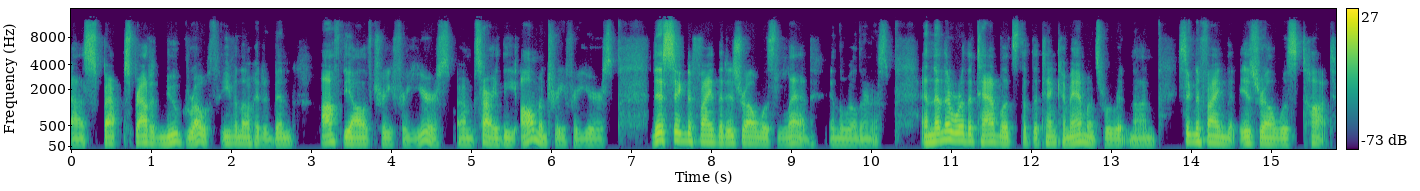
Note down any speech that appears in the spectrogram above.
uh, sp- sprouted new growth, even though it had been off the olive tree for years. I'm sorry, the almond tree for years. This signified that Israel was led in the wilderness. And then there were the tablets that the Ten Commandments were written on, signifying that Israel was taught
